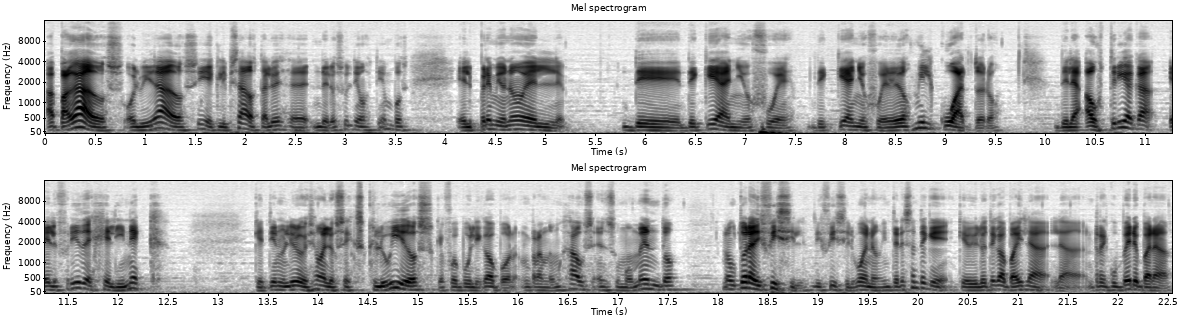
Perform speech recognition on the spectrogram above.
apagados, olvidados, sí, eclipsados tal vez de, los últimos tiempos, el premio Nobel de, de qué año fue, de qué año fue, de 2004, de la austríaca Elfriede Jelinek, que tiene un libro que se llama Los Excluidos, que fue publicado por Random House en su momento. Una autora difícil, difícil. Bueno, interesante que, Biblioteca País la, la, recupere para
